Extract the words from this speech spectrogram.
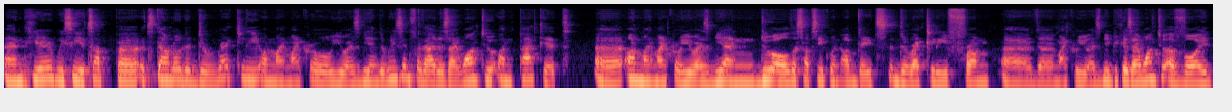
And here we see it's up, uh, it's downloaded directly on my micro USB. And the reason for that is I want to unpack it uh, on my micro USB and do all the subsequent updates directly from uh, the micro USB because I want to avoid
